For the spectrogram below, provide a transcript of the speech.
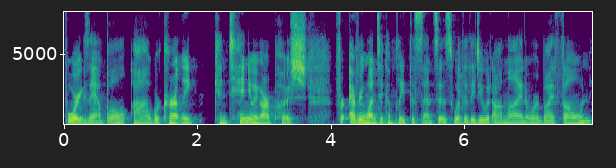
For example, uh, we're currently continuing our push for everyone to complete the census, whether they do it online or by phone.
